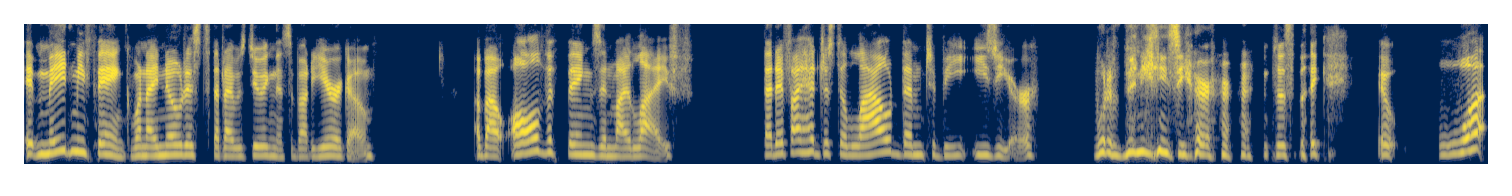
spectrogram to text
It made me think when I noticed that I was doing this about a year ago about all the things in my life that if I had just allowed them to be easier, would have been easier. just like, it, what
